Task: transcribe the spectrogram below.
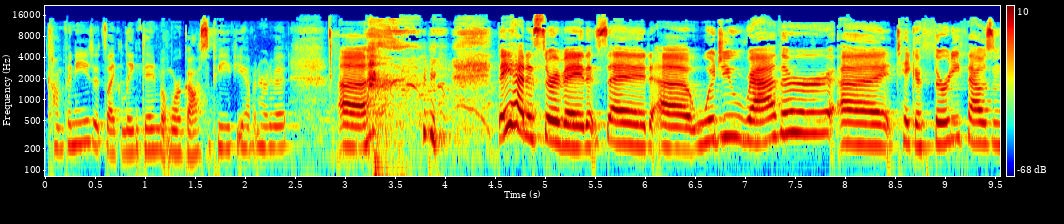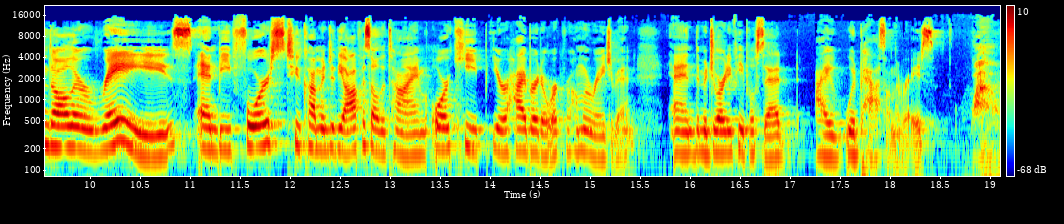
companies. It's like LinkedIn, but more gossipy if you haven't heard of it. Uh, they had a survey that said, uh, Would you rather uh, take a $30,000 raise and be forced to come into the office all the time or keep your hybrid or work from home arrangement? And the majority of people said, I would pass on the raise. Wow.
